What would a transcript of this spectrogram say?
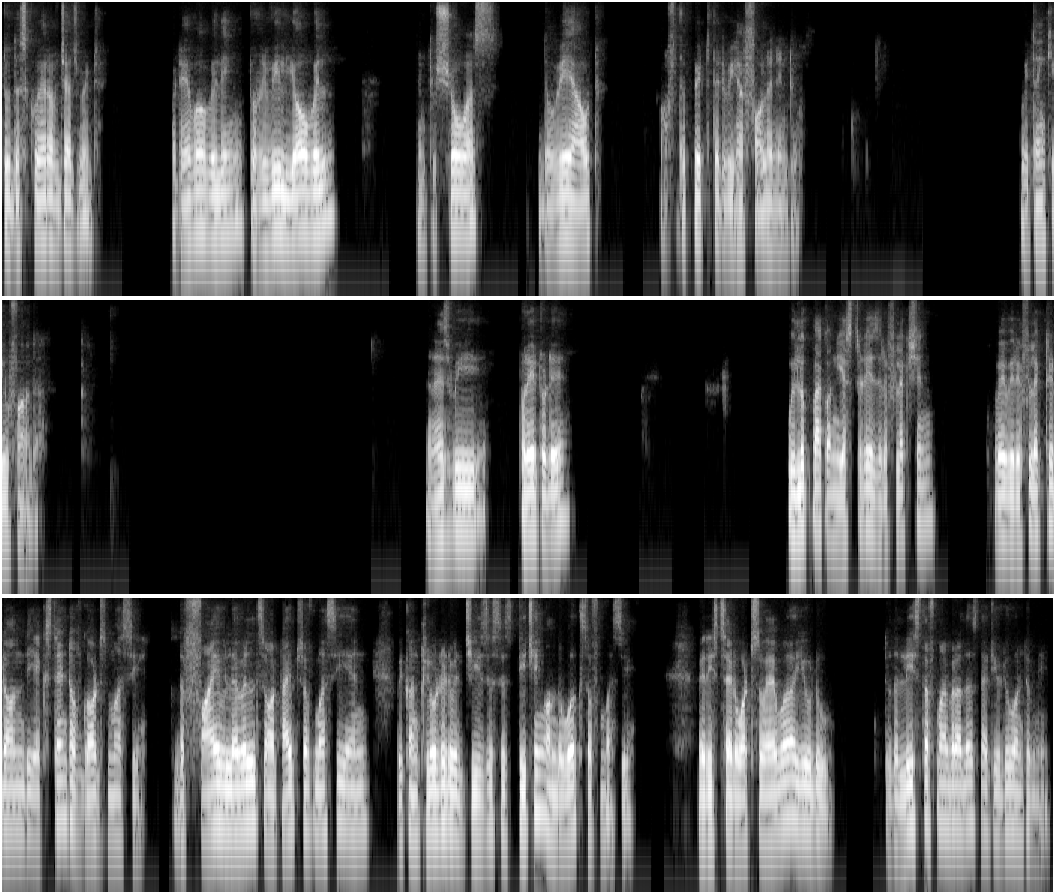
to the square of judgment, but ever willing to reveal your will and to show us the way out of the pit that we have fallen into. We thank you, Father. And as we pray today, we look back on yesterday's reflection where we reflected on the extent of God's mercy, the five levels or types of mercy, and we concluded with Jesus' teaching on the works of mercy, where he said, Whatsoever you do to the least of my brothers, that you do unto me.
